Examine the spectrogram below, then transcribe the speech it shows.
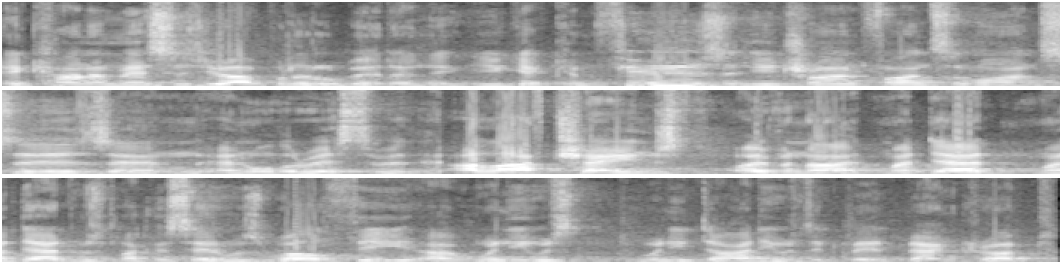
it kind of messes you up a little bit and you get confused and you try and find some answers and, and all the rest of it. Our life changed overnight. My dad, my dad was, like I said, was wealthy. Uh, when, he was, when he died, he was declared bankrupt.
